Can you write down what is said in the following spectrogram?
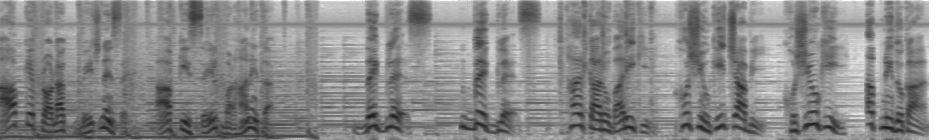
आपके प्रोडक्ट बेचने से आपकी सेल बढ़ाने तक। बिग ब्लेस बिग ब्लेस हर कारोबारी की खुशियों की चाबी, खुशियों की अपनी दुकान।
